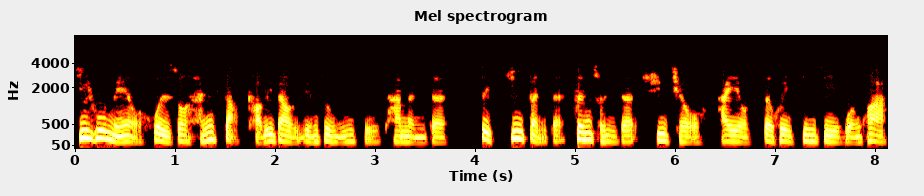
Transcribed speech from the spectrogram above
几乎没有或者说很少考虑到原住民族他们的最基本的生存的需求，还有社会经济文化。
